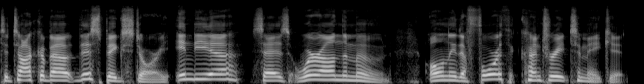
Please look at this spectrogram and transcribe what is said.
to talk about this big story. India says we're on the moon only the fourth country to make it.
